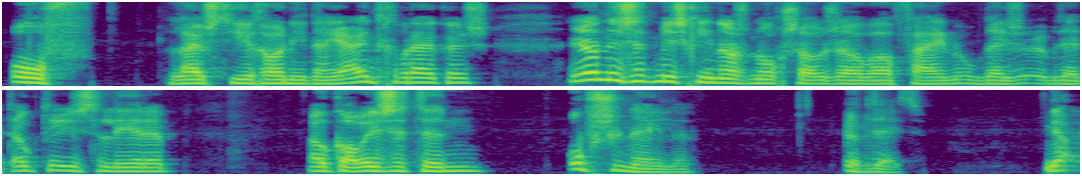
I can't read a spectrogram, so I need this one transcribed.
Of luister je gewoon niet naar je eindgebruikers? En dan is het misschien alsnog sowieso wel fijn om deze update ook te installeren. Ook al is het een optionele update. Ja.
